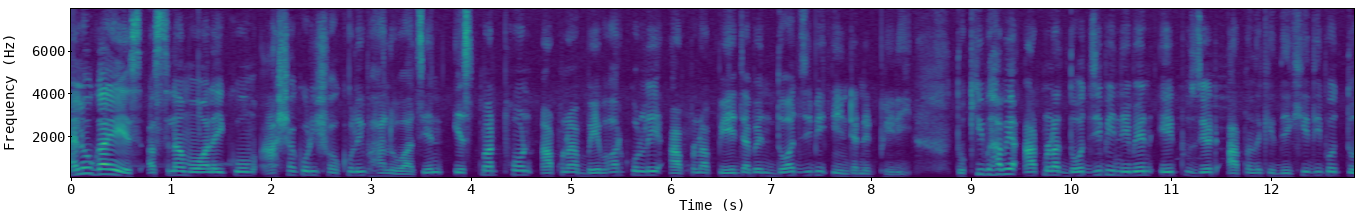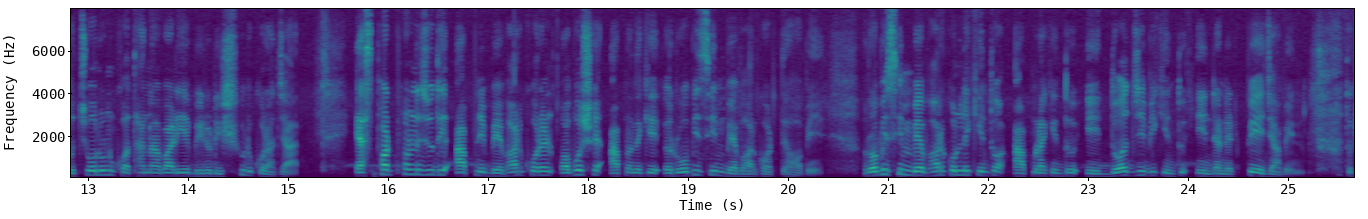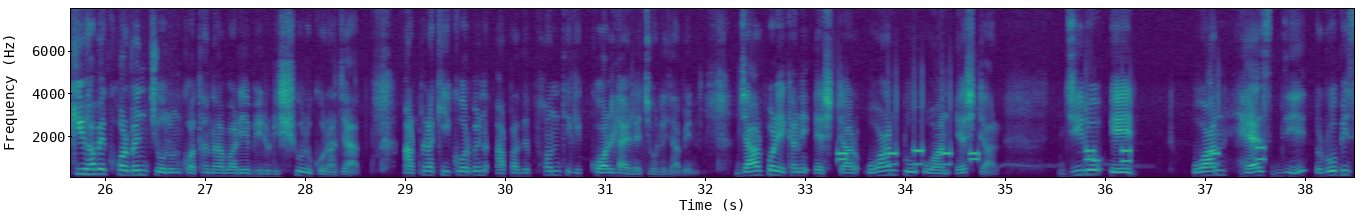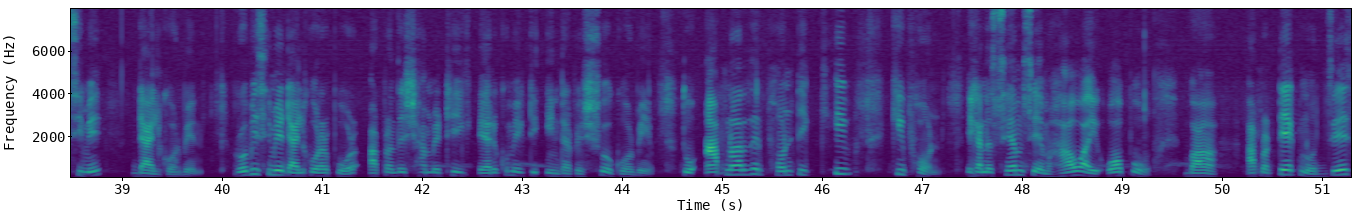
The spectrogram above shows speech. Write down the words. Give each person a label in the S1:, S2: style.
S1: Hello guys আসসালামু আলাইকুম আশা করি সকলেই ভালো আছেন। স্মার্টফোন আপনারা ব্যবহার করলে আপনারা পেয়ে যাবেন দশ জিবি ইন্টারনেট ফ্রি তো কীভাবে আপনারা দশ জিবি নেবেন এ টু জেড আপনাদেরকে দেখিয়ে দিব। তো চলুন কথা না বাড়িয়ে ভিডিওটি শুরু করা যাক। স্মার্টফোনে যদি আপনি ব্যবহার করেন, অবশ্যই আপনাদেরকে রবি সিম ব্যবহার করতে হবে। রবি সিম ব্যবহার করলে কিন্তু আপনারা কিন্তু এই দশ জিবি কিন্তু ইন্টারনেট পেয়ে যাবেন। তো কীভাবে করবেন? চলুন কথা না বাড়িয়ে ভিডিওটি শুরু করা যাক। আপনারা কি করবেন? আপনাদের ফোন থেকে কল ডায়ালে চলে যাবেন। যাওয়ার পরে এখানে star one two one star zero eight one hash দিয়ে রবি সিমে ডায়াল করবেন। রবি সিমে ডায়াল করার পর আপনাদের সামনে ঠিক এরকম একটি ইন্টারফেস শো করবে। তো আপনাদের ফোনটি কি কি ফোন? এখানে স্যামসাং হাওয়াই ওপো বা আপনার টেকনো যে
